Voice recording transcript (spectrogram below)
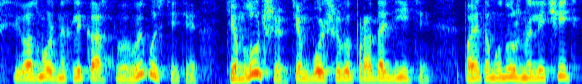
всевозможных лекарств вы выпустите, тем лучше, тем больше вы продадите. Поэтому нужно лечить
